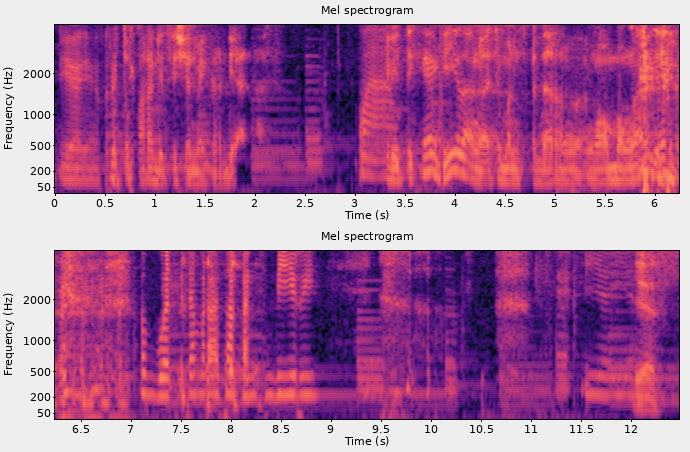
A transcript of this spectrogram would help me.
Iya, iya, untuk kritik. para decision maker di atas. Wow. Kritiknya gila, nggak cuman sekedar ngomong aja. Membuat kita merasakan sendiri. iya, iya. yes.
